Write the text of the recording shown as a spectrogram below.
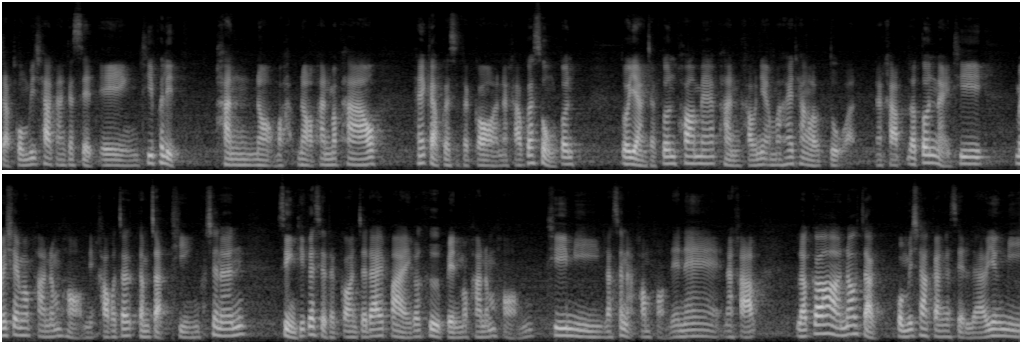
จากกรมวิชาการเกษตรเอง ที่ผลิตพันธุ์หน่อหน่อพันธุ์มะพร้าวให้กับเกษตรกรนะครับ ก็ส่งต้นตัวอย่างจากต้นพ่อแม่พันธุ์เขาเนี่ยมาให้ทางเราตรวจนะครับ แล้วต้นไหนที่ไม่ใช่มะพร้าวน้ำหอมเนี่ยเขาก็จะกำจัดทิ้ง เพราะฉะนั้น สิ่งที่เกษตรกรจะได้ไปก็คือเป็นมะพร้าวน้ำหอมที่มีลักษณะความหอมแน่ๆนะครับ แล้วก็นอกจากกรมวิชาการเกษตรแล้วยังมี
